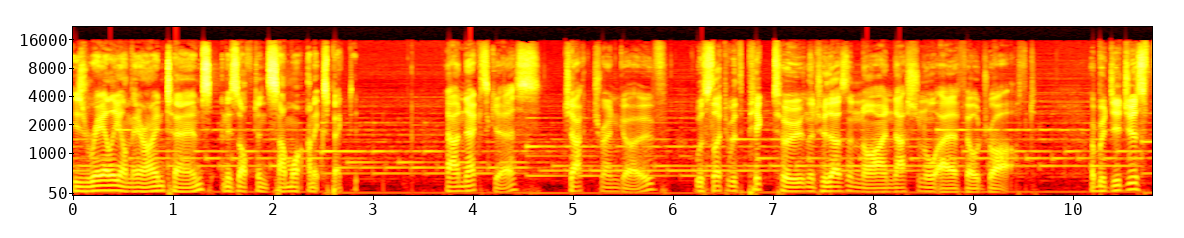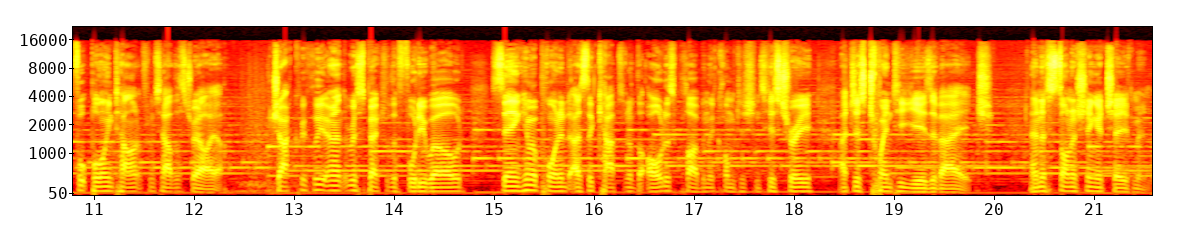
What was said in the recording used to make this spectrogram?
is rarely on their own terms and is often somewhat unexpected. Our next guest, Jack Trengove, was selected with pick two in the 2009 National AFL Draft. A prodigious footballing talent from South Australia, Jack quickly earned the respect of the footy world, seeing him appointed as the captain of the oldest club in the competition's history at just 20 years of age. An astonishing achievement.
